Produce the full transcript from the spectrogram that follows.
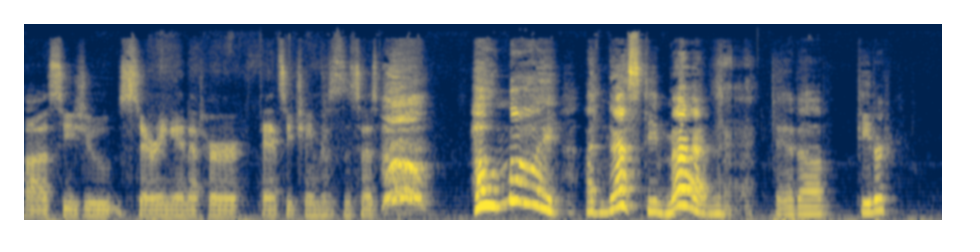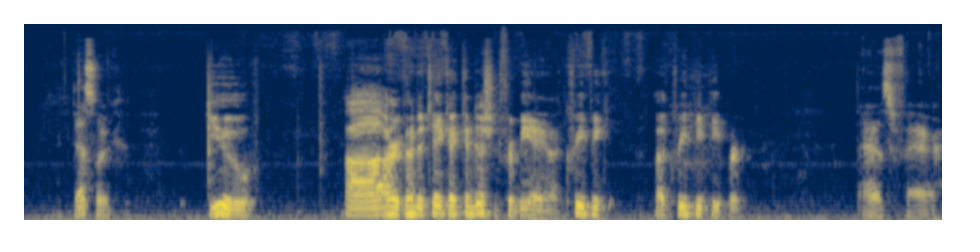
uh, sees you staring in at her fancy chambers and says, Oh my! A nasty man! And, uh, Peter, Yes, Luke. you uh, are going to take a condition for being a creepy, a creepy peeper. That is fair.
